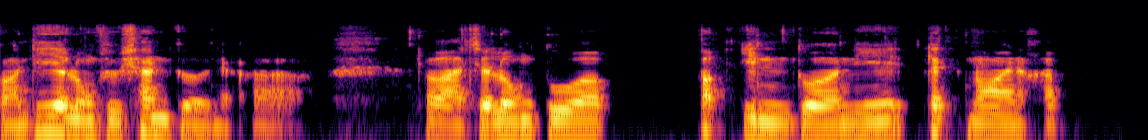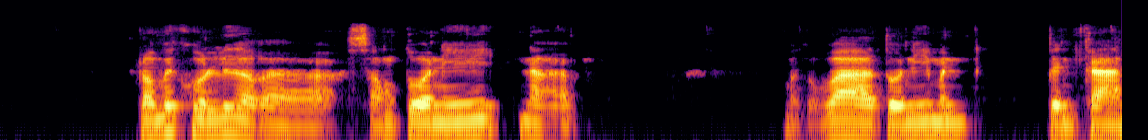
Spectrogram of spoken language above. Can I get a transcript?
ก่อนที่จะลงฟิวชั่นเกินเนี่ยเราอาจจะลงตัวปลั๊กอินตัวนี้เล็กน้อยนะครับ เราไม่ควรเลือกสองตัวนี้นะครับเหมือนกับว่าตัวนี้มันเป็นการ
